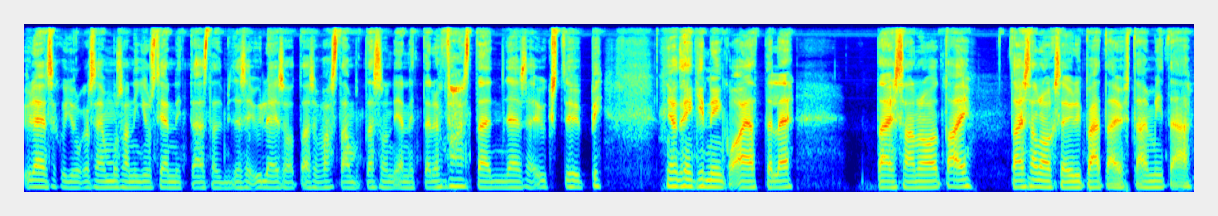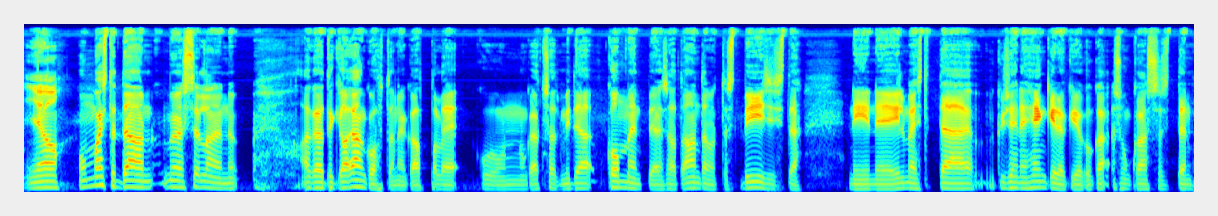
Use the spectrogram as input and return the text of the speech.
yleensä kun julkaisee musa, niin just jännittää sitä, että miten se yleisö ottaa sen vastaan, mutta tässä on jännittänyt vasta, että miten se yksi tyyppi jotenkin niin kuin ajattelee tai sanoo tai, tai sanooko se ylipäätään yhtään mitään. Joo. Mun mielestä tämä on myös sellainen aika jotenkin ajankohtainen kappale, kun katsot mitä kommentteja sä oot antanut tästä biisistä, niin eh, ilmeisesti tämä kyseinen henkilökin, joka ka- sun kanssa sitten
